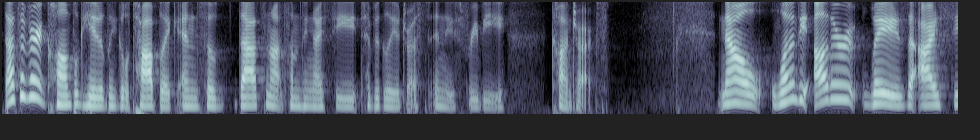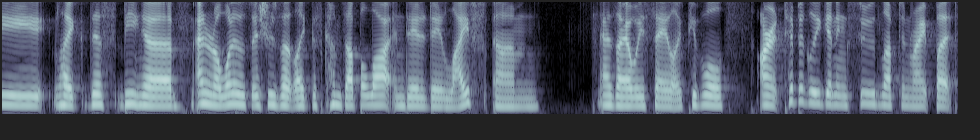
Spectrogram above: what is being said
that's a very complicated legal topic. And so that's not something I see typically addressed in these freebie contracts. Now, one of the other ways that I see like this being a, I don't know, one of those issues that like this comes up a lot in day to day life. Um, as I always say, like people aren't typically getting sued left and right, but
